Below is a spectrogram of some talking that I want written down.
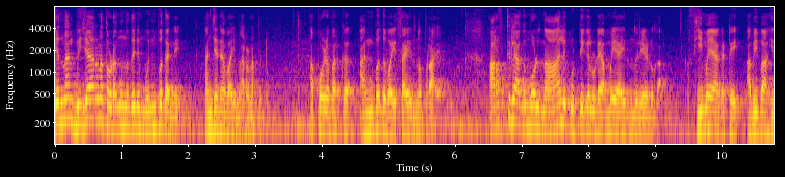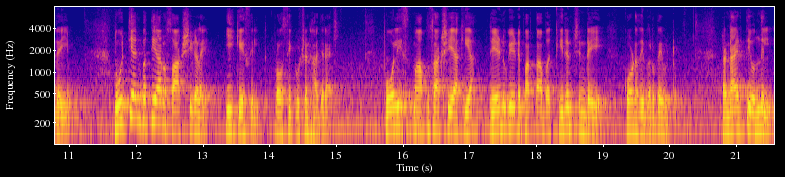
എന്നാൽ വിചാരണ തുടങ്ങുന്നതിന് മുൻപ് തന്നെ അഞ്ജനബായി മരണപ്പെട്ടു. അപ്പോഴവർക്ക് അൻപത് വയസ്സായിരുന്നു പ്രായം. അറസ്റ്റിലാകുമ്പോൾ നാല് കുട്ടികളുടെ അമ്മയായിരുന്നു രേണുക. സീമയാകട്ടെ അവിവാഹിതയും നൂറ്റി അൻപത്തിയാറ് സാക്ഷികളെ ഈ കേസിൽ പ്രോസിക്യൂഷൻ ഹാജരാക്കി. പോലീസ് മാപ്പുസാക്ഷിയാക്കിയ രേണുകയുടെ ഭർത്താവ് കിരൺ ഷിൻഡയെ കോടതി വെറുതെ വിട്ടു. രണ്ടായിരത്തി ഒന്നിൽ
